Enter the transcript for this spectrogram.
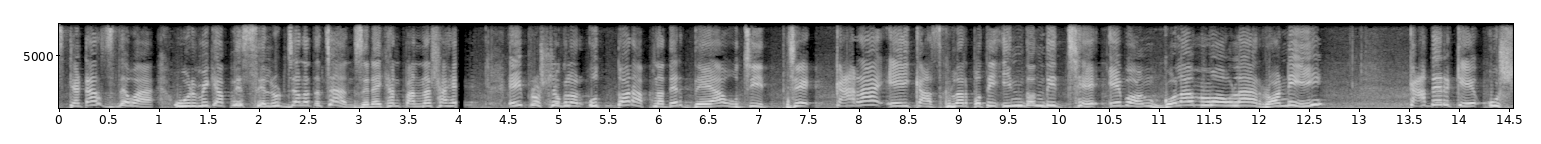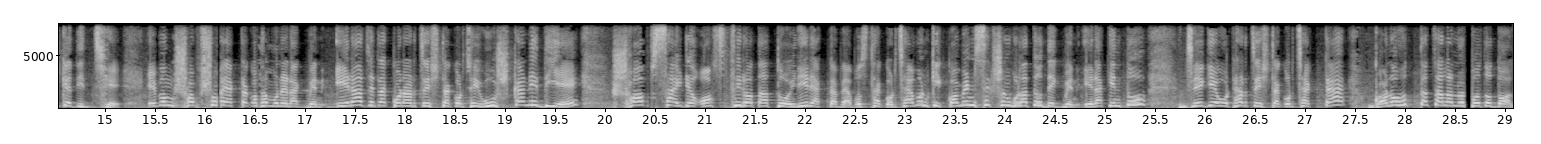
স্ট্যাটাস দেওয়া, উর্মিকে আপনি সেলুট জ্বালাতে চান জেডাই খান পান্না সাহেব? এই প্রশ্নগুলোর উত্তর আপনাদের দেয়া উচিত যে কারা এই কাজগুলোর প্রতি ইন্ধন দিচ্ছে এবং গোলাম মৌলা রনি কাদেরকে উস্কে দিচ্ছে। এবং সবসময় একটা কথা মনে রাখবেন, এরা যেটা করার চেষ্টা করছে উস্কানি দিয়ে সব সাইডে অস্থিরতা তৈরির একটা ব্যবস্থা করছে। এমনকি কমেন্ট সেকশনগুলোতেও দেখবেন, এরা কিন্তু জেগে ওঠার চেষ্টা করছে একটা গণহত্যা চালানোর মতো দল।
